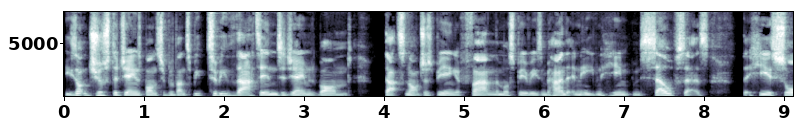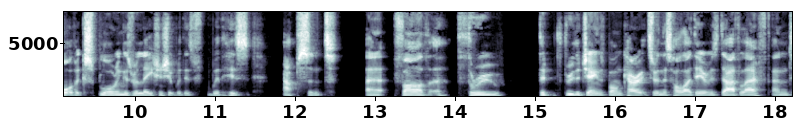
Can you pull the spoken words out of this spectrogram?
He's not just a James Bond superfan. To be to be that into James Bond that's not just being a fan. There must be a reason behind it. And even he himself says that he is sort of exploring his relationship with his with his absent uh, father through the through the James Bond character and this whole idea of his dad left and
